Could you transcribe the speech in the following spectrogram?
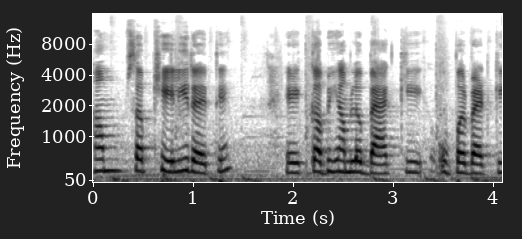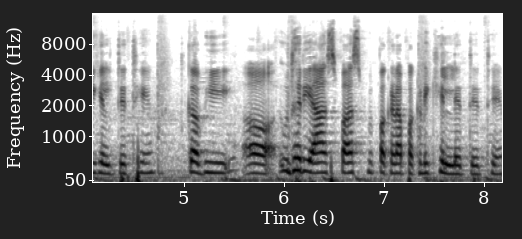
हम सब खेल ही रहे थे। एक कभी हम लोग बैग के ऊपर बैठ के खेलते थे। कभी उधर ही आसपास में पकड़ा पकड़ी खेल लेते थे।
